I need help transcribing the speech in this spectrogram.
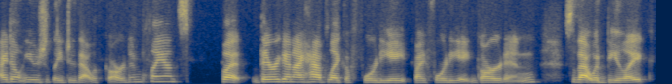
i don't usually do that with garden plants but there again i have like a 48 by 48 garden so that would be like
